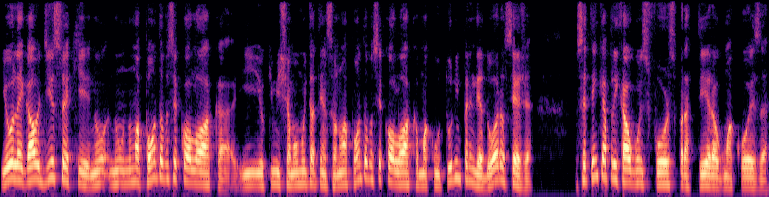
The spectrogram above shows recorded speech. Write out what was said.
E o legal disso é que no, numa ponta você coloca, e o que me chamou muita atenção, numa ponta você coloca uma cultura empreendedora, ou seja, você tem que aplicar algum esforço para ter alguma coisa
